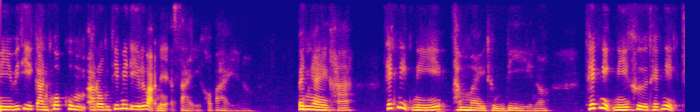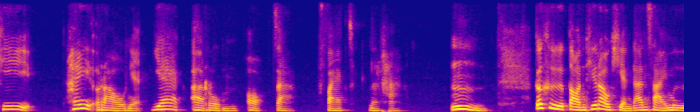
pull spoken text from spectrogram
มีวิธีการควบคุมอารมณ์ที่ไม่ดีหรือเปล่าเนี่ยใส่เข้าไปเนาะเป็นไงคะเทคนิคนี้ทำไมถึงดีเนาะเทคนิคนี้คือเทคนิคที่ให้เราเนี่ยแยกอารมณ์ออกจาก fact นะคะ อืม ก็คือตอนที่เราเขียนด้านซ้ายมือ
